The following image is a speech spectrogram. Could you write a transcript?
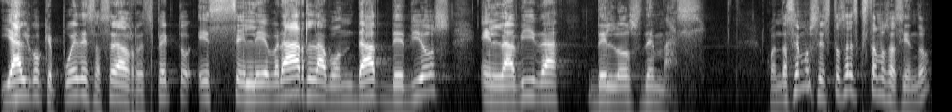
Y algo que puedes hacer al respecto es celebrar la bondad de Dios en la vida de los demás. Cuando hacemos esto, ¿sabes qué estamos haciendo?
